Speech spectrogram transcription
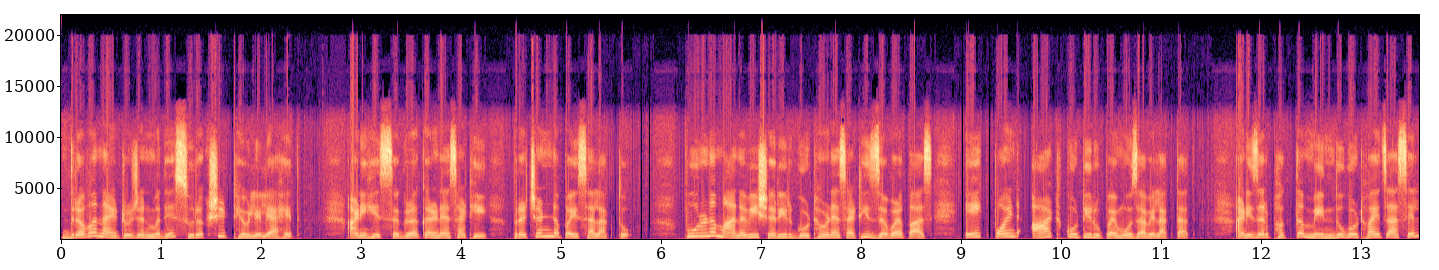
द्रव नायट्रोजनमध्ये सुरक्षित ठेवलेले आहेत. आणि हे सगळं करण्यासाठी प्रचंड पैसा लागतो. पूर्ण मानवी शरीर गोठवण्यासाठी जवळपास एक पॉईंट आठ कोटी रुपये मोजावे लागतात. आणि जर फक्त मेंदू गोठवायचा असेल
